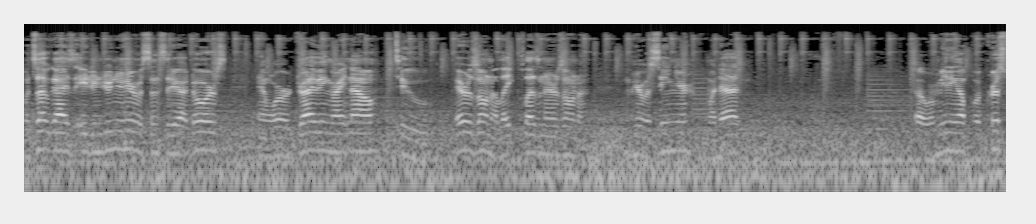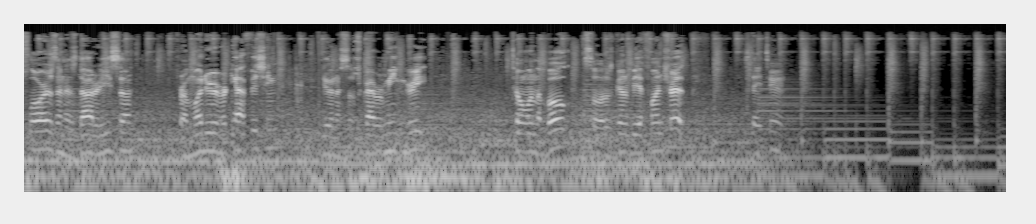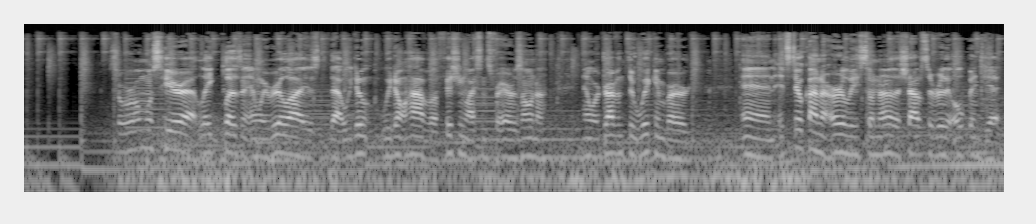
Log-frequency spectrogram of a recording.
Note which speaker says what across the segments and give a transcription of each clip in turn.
Speaker 1: What's up guys, Adrian Jr. here with Sin City Outdoors and we're driving right now to Arizona, Lake Pleasant, Arizona. I'm here with Senior, my dad. Uh, we're meeting up with Chris Flores and his daughter Isa from Muddy River Catfishing, doing a subscriber meet and greet. Towing the boat, so it's gonna be a fun trip. Stay tuned. So we're almost here at Lake Pleasant and we realized that we don't we don't have a fishing license for Arizona and we're driving through Wickenburg and it's still kind of early so none of the shops have really opened yet.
